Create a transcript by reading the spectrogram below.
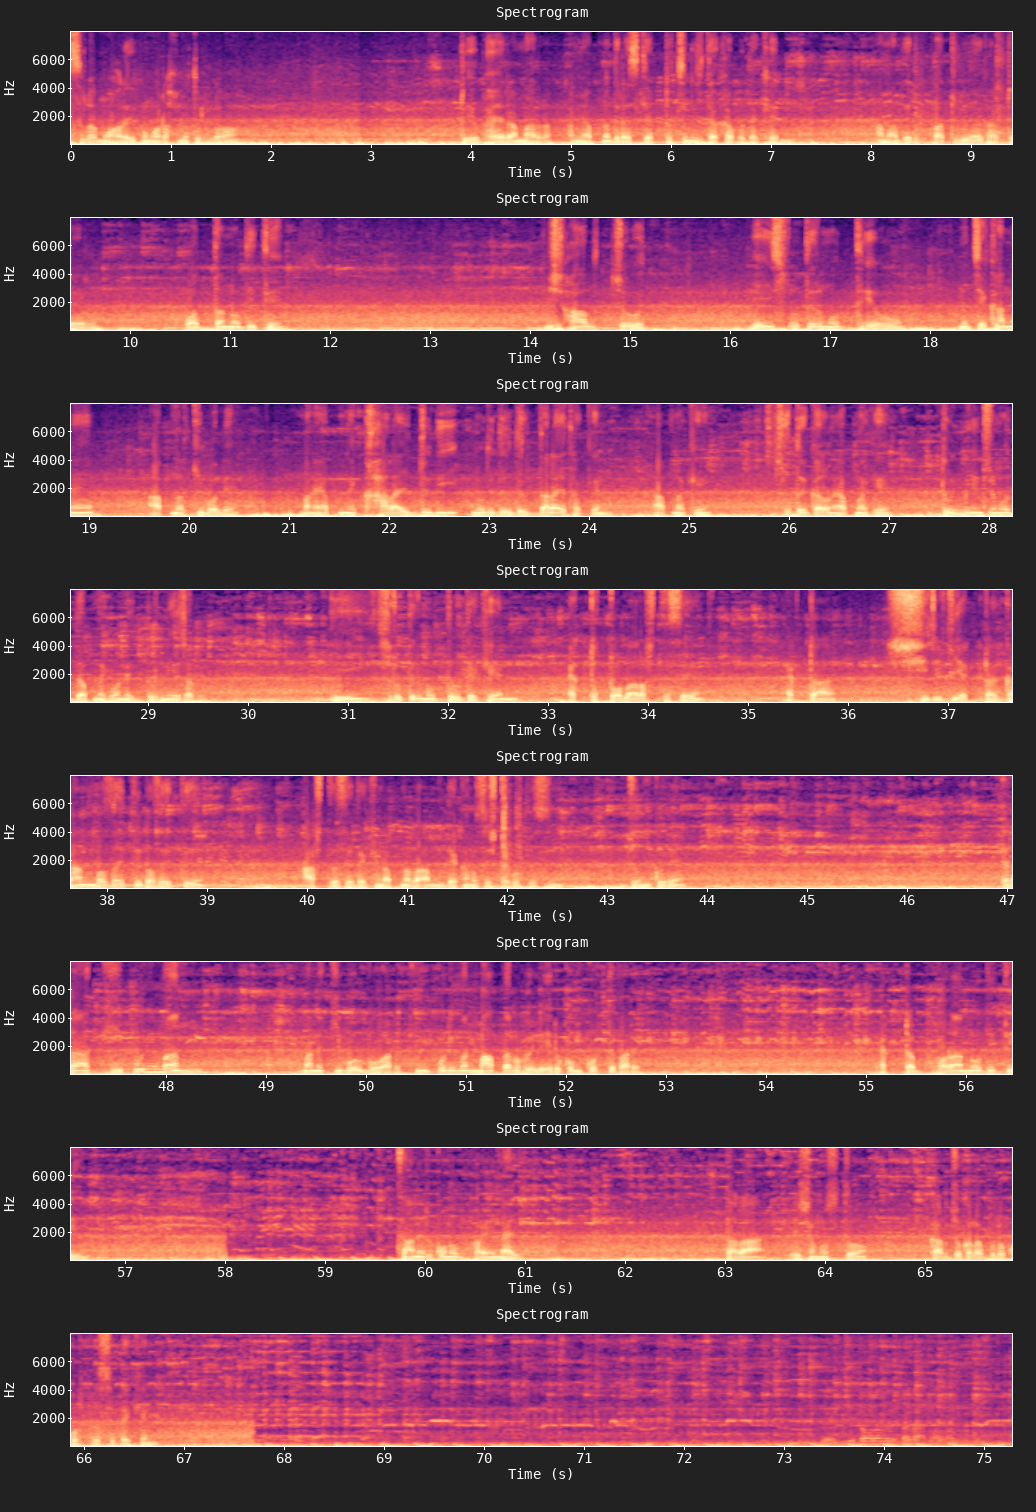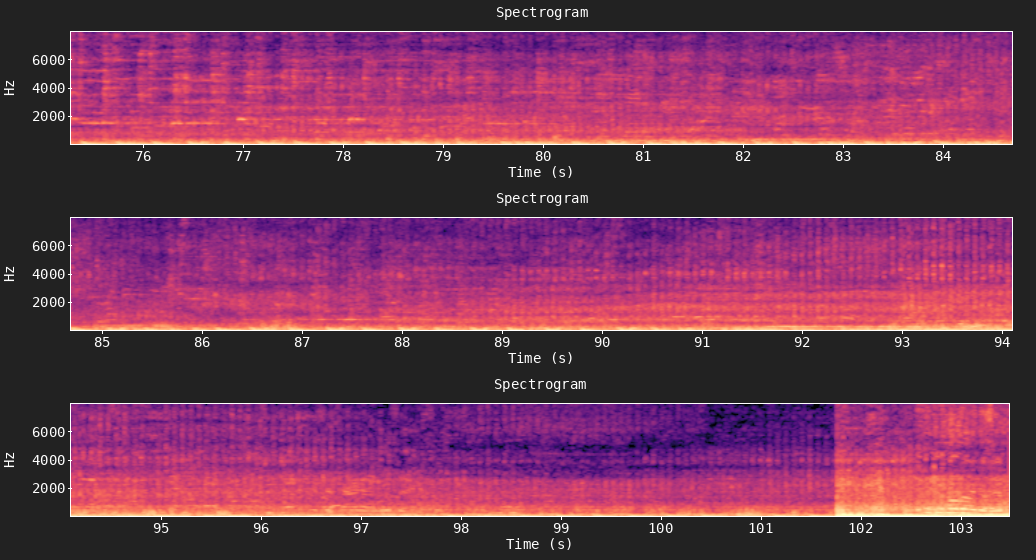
আসসালামু আলাইকুম রহমতুল্লাহ। প্রিয় ভাইয়েরা, আমার, আমি আপনাদের আজকে একটা জিনিস দেখাবো, দেখেন। আমাদের পাটুরিয়া ঘাটের পদ্মা নদীতে বিশাল স্রোত এই স্রোতের মধ্যেও মানে যেখানে আপনার কি বলে মানে আপনি খাড়ায় যদি নদীতে যদি দাঁড়ায় থাকেন, আপনাকে স্রোতের কারণে আপনাকে দুই মিনিটের মধ্যে আপনাকে অনেক দূর নিয়ে যাবে। এই স্রোতের মধ্যেও দেখেন একটা ট্রলার আসতেছে, একটা সিঁড়িকি একটা গান বাজাইতে বাজাইতে আসতেছে। দেখেন আপনারা, আমি দেখানোর চেষ্টা করতেছি, জুম করে। এরা কি পরিমাণ মানে কি বলব আর, কি পরিমাণ মাতাল হইলে এরকম করতে পারে? একটা ভরা নদীতে জানের কোনো ভয় নাই। তারা এই সমস্ত কার্যকলাপগুলো করতেছে দেখেন।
